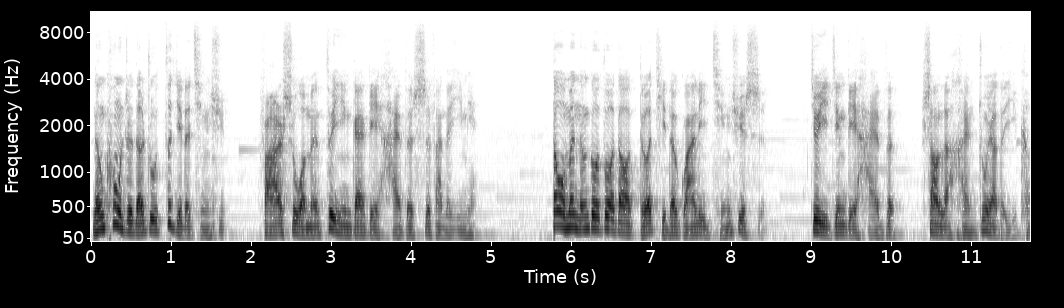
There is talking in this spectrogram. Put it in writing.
能控制得住自己的情绪，反而是我们最应该给孩子示范的一面。当我们能够做到得体的管理情绪时，就已经给孩子上了很重要的一课。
